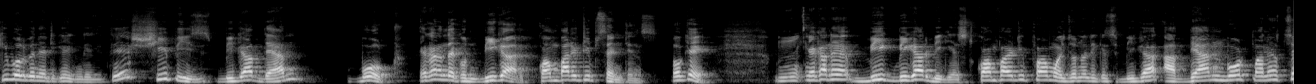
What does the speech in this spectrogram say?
কি বলবেন এটিকে ইংরেজিতে? Ship is bigger than boat. এখানে দেখুন, বিগার কম্পারেটিভ সেন্টেন্স ওকে? এখানে big, bigger biggest. Comparative form ওই জন্য লিখেছি বিগার আর দ্যান বোট মানে হচ্ছে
